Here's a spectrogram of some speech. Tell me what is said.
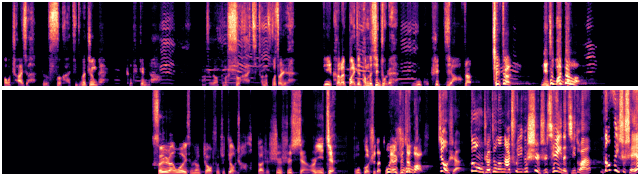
帮我查一下这个四海集团的真伪，这是真的，我就让他们四海集团的负责人立刻来拜见他们的新主人。如果是假的，秦轩。你就完蛋了。虽然我已经让赵叔去调查了，但是事实显而易见，不过是在拖延时间罢了。就是，动辄就能拿出一个市值千亿的集团，你当自己是谁呀？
